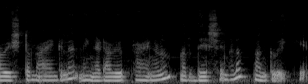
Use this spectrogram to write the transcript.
ആവശ്യമായെങ്കിൽ നിങ്ങളുടെ അഭിപ്രായങ്ങളും നിർദ്ദേശങ്ങളും പങ്കുവയ്ക്കുക.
